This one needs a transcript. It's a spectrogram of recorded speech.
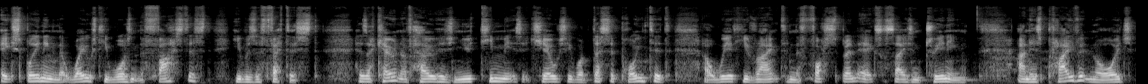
explaining that whilst he wasn't the fastest, he was the fittest. His account of how his new teammates at Chelsea were disappointed at where he ranked in the first sprint exercise and training, and his private knowledge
